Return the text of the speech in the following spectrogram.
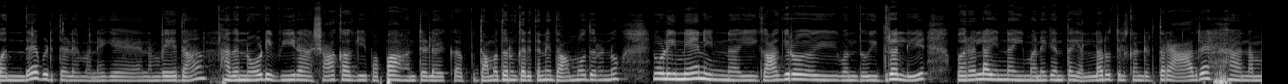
ಬಂದೇ ಬಿಡ್ತಾಳೆ ಮನೆಗೆ, ನಮ್ಮ ವೇದ. ಅದನ್ನು ನೋಡಿ ವೀರ ಶಾಕ್ ಆಗಿ ಪಾಪ ಅಂತೇಳಿ ಕ, ದಾಮೋದರನ್ ಕರಿತಾನೆ. ದಾಮೋದರನು ಇವಳು ಇನ್ನೇನು ಇನ್ನು ಈಗಾಗಿರೋ ಈ ಒಂದು ಇದರಲ್ಲಿ ಬರಲ್ಲ ಇನ್ನು ಈ ಮನೆಗೆ ಅಂತ ಎಲ್ಲರೂ ತಿಳ್ಕೊಂಡಿರ್ತಾರೆ. ಆದರೆ ನಮ್ಮ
